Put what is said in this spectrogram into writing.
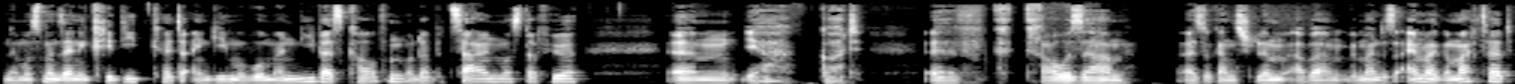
Und da muss man seine Kreditkarte eingeben, obwohl man nie was kaufen oder bezahlen muss dafür. Ähm, ja, Gott, äh, grausam, also ganz schlimm, aber wenn man das einmal gemacht hat,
